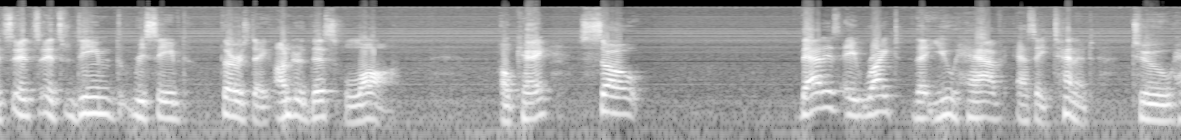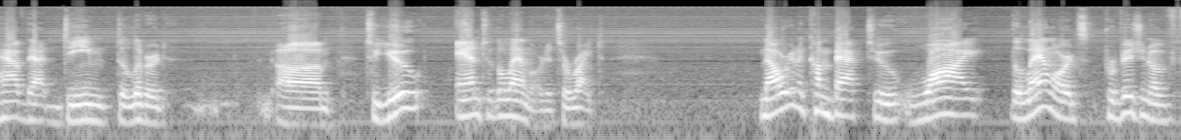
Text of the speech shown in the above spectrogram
It's, it's, it's deemed received Thursday under this law. Okay? So that is a right that you have as a tenant to have that deemed delivered um, to you and to the landlord. It's a right. Now we're going to come back to why the landlord's provision of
